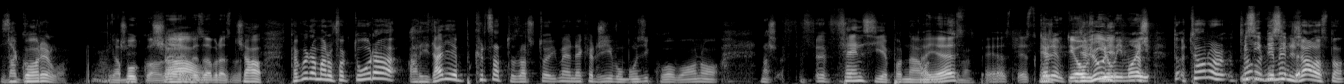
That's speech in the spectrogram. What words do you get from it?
Zagorelo. Ja, bukvalno, ne, Ćao, bezobrazno. Ćao. Tako da manufaktura, ali dalje je krcato, zato što ima nekad živu muziku, ovo ono, naš, fancy je pod Pa navodnicima. jest, jest, jest. Kažem ti, ovi, ljudi, ovi moji... znaš, to, to je ono, to Mislim- ono gdje mislim meni da- žalostno,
